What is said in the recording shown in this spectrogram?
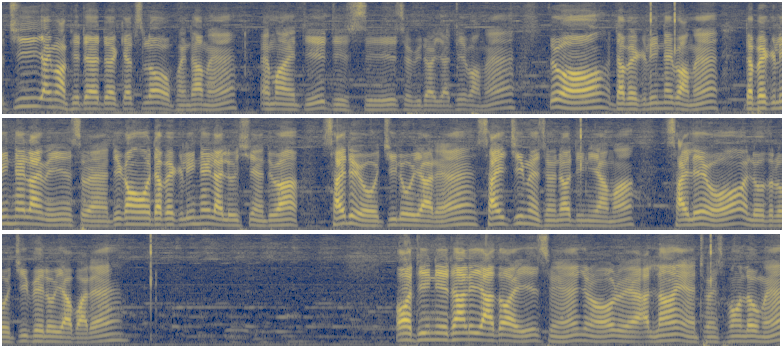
အကြီးရိုက်မှဖြစ်တဲ့အတွက် caps lock ကိုဖွင့်ထားမယ် MIDDC ဆိုပြီးတော့ရိုက်ထည့်ပါမယ်သူရော double click နှိပ်ပါမယ် double click နှိပ်လိုက်မယ်ဆိုရင်ဒီကောင်ကို double click နှိပ်လိုက်လို့ရှိရင်သူက site တွေကိုကြည့်လို့ရတယ် site ကြည့်မယ်ဆိုရင်တော့ဒီနေရာမှာ site လေးကိုအလိုသလိုကြည့်ပေးလို့ရပါတယ်ဟောဒီနေထားလေးရတော့ရေးဆိုရင်ကျွန်တော်တို့ရ align and transform လုပ်မယ်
